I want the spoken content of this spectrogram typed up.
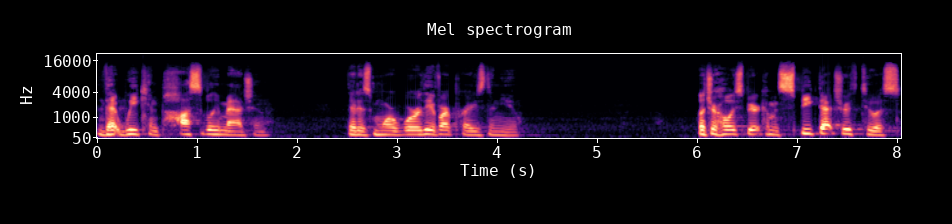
that we can possibly imagine that is more worthy of our praise than you. Let your Holy Spirit come and speak that truth to us,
